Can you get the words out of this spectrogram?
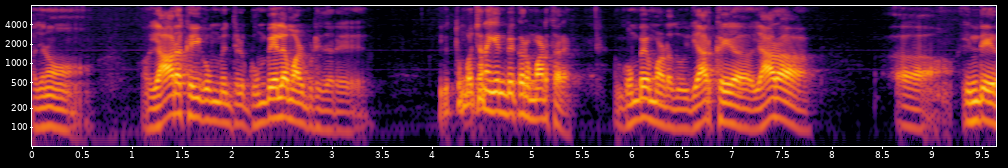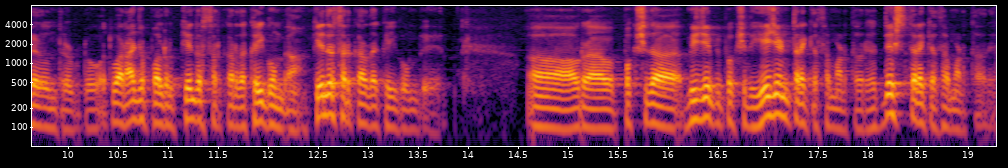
ಅದೇನೋ ಯಾರ ಕೈಗೊಂಬೆ ಅಂತೇಳಿ ಗೊಂಬೆ ಎಲ್ಲ ಮಾಡಿಬಿಟ್ಟಿದ್ದಾರೆ. ಈಗ ತುಂಬ ಚೆನ್ನಾಗಿ ಏನು ಬೇಕಾದ್ರೂ ಮಾಡ್ತಾರೆ. ಗೊಂಬೆ ಮಾಡೋದು, ಯಾರ ಕೈಯ, ಯಾರ ಹಿಂದೆ ಇರೋದು ಅಂತ ಹೇಳ್ಬಿಟ್ಟು, ಅಥವಾ ರಾಜ್ಯಪಾಲರು ಕೇಂದ್ರ ಸರ್ಕಾರದ ಕೈಗೊಂಬೆ ಕೇಂದ್ರ ಸರ್ಕಾರದ ಕೈಗೊಂಬೆ ಅವರ ಪಕ್ಷದ ಬಿ ಜೆ ಪಿ ಪಕ್ಷದ ಏಜೆಂಟ್ ಥರ ಕೆಲಸ ಮಾಡ್ತಾವ್ರೆ, ಅಧ್ಯಕ್ಷ ಥರ ಕೆಲಸ ಮಾಡ್ತಾವ್ರೆ,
